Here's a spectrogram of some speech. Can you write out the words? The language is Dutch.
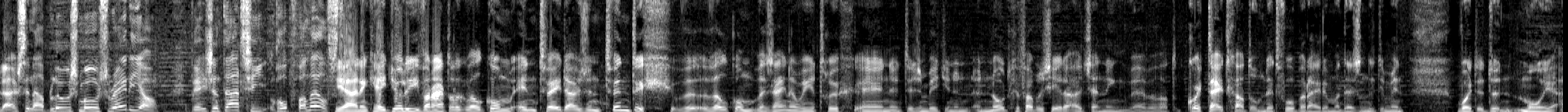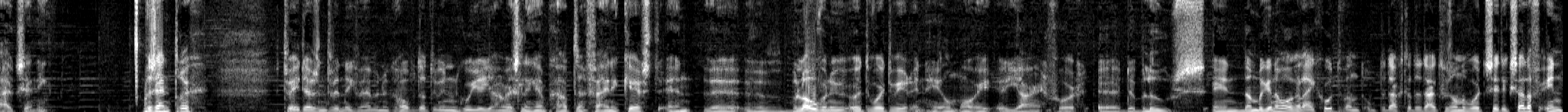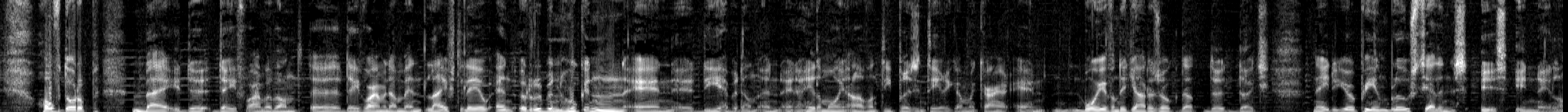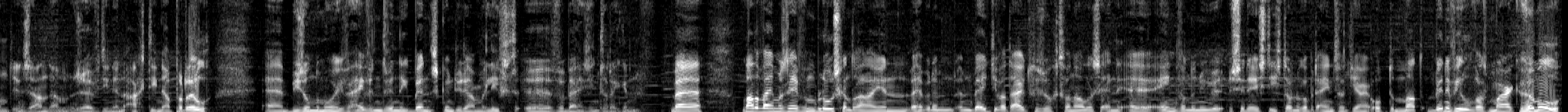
luistert naar Bluesmoose Radio. Presentatie Rob van Elst. Ja, en ik heet jullie van hartelijk welkom in 2020. welkom, we zijn er weer terug. En het is een beetje een, een noodgefabriceerde uitzending. We hebben wat kort tijd gehad om dit voor te bereiden, maar desalniettemin wordt het een mooie uitzending. We zijn terug 2020. We hebben gehoopt dat u een goede jaarwisseling hebt gehad. Een fijne kerst. En we, beloven u, het wordt weer een heel mooi eh, jaar voor uh, de blues. En dan beginnen we al gelijk goed. Want op de dag dat het uitgezonden wordt zit ik zelf in Hoofddorp. Bij de Dave Warmerdand. Uh, Dave Warmerdand Band Live de Leeuw en Ruben Hoeken. En die hebben dan een, een hele mooie avond. Die presenteer ik aan elkaar. En het mooie van dit jaar is ook dat de Dutch Nee, de European Blues Challenge is in Nederland in Zaandam 17 en 18 april. Uh, bijzonder mooi, 25 bands kunt u daar maar liefst uh, voorbij zien trekken. Maar laten wij maar eens even een blues gaan draaien. We hebben een, een beetje wat uitgezocht van alles. En een van de nieuwe cd's die is toch nog op het eind van het jaar op de mat binnenviel was Mark Hummel.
